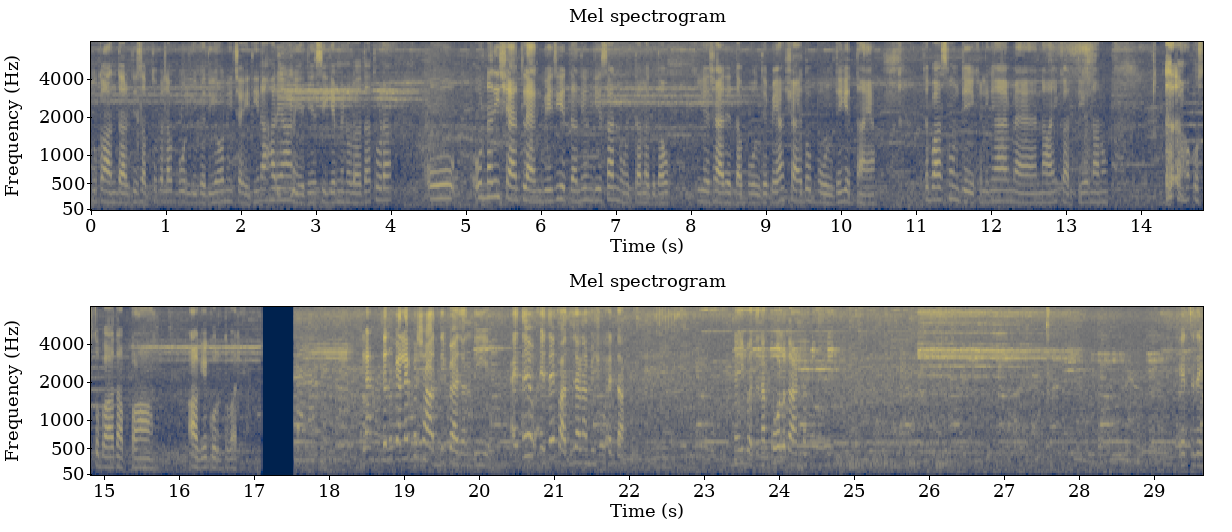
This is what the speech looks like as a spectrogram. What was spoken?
ਦੁਕਾਨਦਾਰ ਦੀ ਸਭ ਤੋਂ ਪਹਿਲਾਂ ਬੋਲੀ ਵਧੀਆ ਹੋਣੀ ਚਾਹੀਦੀ ਨਾ, ਹਰਿਆਣੇ ਦੇ ਸੀਗੇ ਮੈਨੂੰ ਲੱਗਦਾ ਥੋੜਾ ਉਹ, ਉਹਨਾਂ ਦੀ ਸ਼ਾਇਦ ਲੈਂਗੁਏਜ ਹੀ ਇਦਾਂ ਦੀ ਹੁੰਦੀ ਹੈ, ਸਾਨੂੰ ਇਦਾਂ ਲੱਗਦਾ ਉਹ ਕੀ ਹੈ ਸ਼ਾਇਦ ਇਦਾਂ ਬੋਲਦੇ ਪਏ ਆ, ਸ਼ਾਇਦ ਉਹ ਬੋਲਦੇ ਹੀ ਇਦਾਂ ਆ। ਤੇ ਬਸ ਹੁਣ ਦੇਖ ਲਿਆ ਮੈਂ ਨਾ ਹੀ ਕਰਤੀ ਉਹਨਾਂ ਨੂੰ। ਉਸ ਤੋਂ ਬਾਅਦ ਆਪਾਂ ਆ ਗਏ ਗੁਰਦੁਆਰੇ। ਪ੍ਰਸ਼ਾਦ ਦੀ ਪੈ ਜਾਂਦੀ ਹੈ। ਇੱਦਾਂ ਇੱਦਾਂ ਵੱਧ ਜਾਣਾ ਵਿਸ਼ੂ ਇੱਦਾਂ। ਨਹੀਂ ਵੱਧਣਾ, ਕੋਲ ਗੰਢ ਵਿੱਚ ਦੇ।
